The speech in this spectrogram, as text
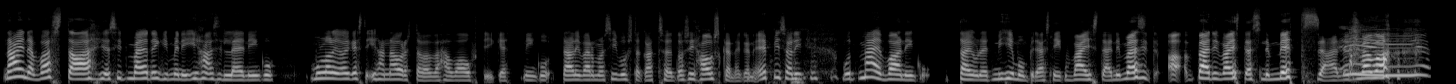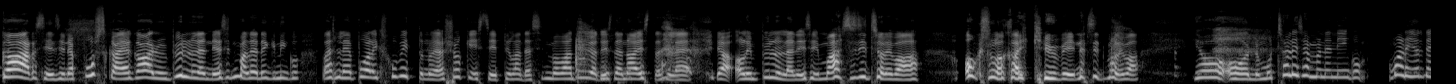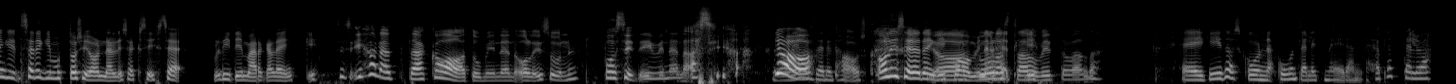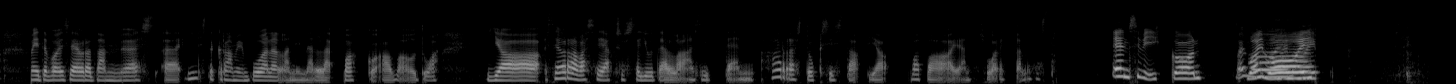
nainen vastaa, ja sitten mä jotenkin menin ihan silleen niinku, mulla oli oikeasti ihan naurettava vähän vauhtia, että niinku, tää oli varmaan sivusta katsoen tosi hauskan näköinen episodi, mutta mä en vaan niinku tajunnut, että mihin mun pitäisi niinku väistää, niin mä sitten päätin väistää sinne metsään, että mä vaan kaarsin sinne puskaan ja kaaduin pyllylle, ja sitten mä olin jotenkin niinku, vaan silleen puoliksi huvittunut ja shokissa siitä tilanteesta, sitten mä vaan tuijotin sitä naista silleen, ja olin pyllylläni siinä maassa, sitten se oli vaan, onko sulla kaikki hyvin? Ja sitten mä olin vaan, joo on, mutta se oli semmoinen niinku, mä olin jotenkin, se teki mut tosi onnelliseksi, se litimärkä lenkki. Siis ihana, että tämä kaatuminen oli sun positiivinen asia. Joo. Se nyt hauska. Oli se jotenkin Joo, koominen kuulostaa hetki. huvittavalta. Hei, kiitos kun kuuntelit meidän höpöttelyä. Meitä voi seurata myös äh, Instagramin puolella nimellä Pakko avautua. Ja seuraavassa jaksossa jutellaan sitten harrastuksista ja vapaa-ajan suorittamisesta. Ensi viikkoon. Moi Moi moi! moi!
